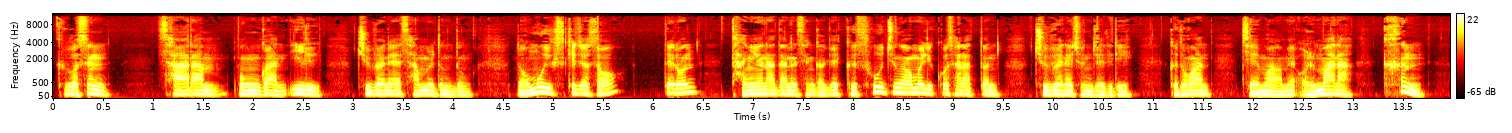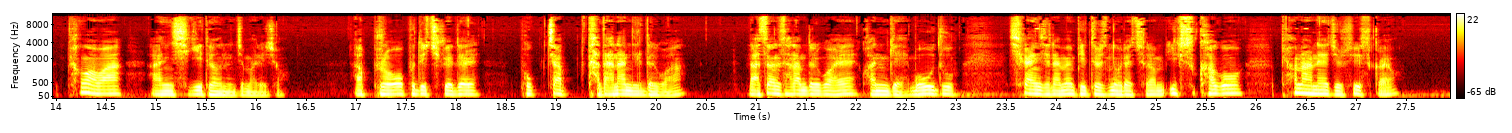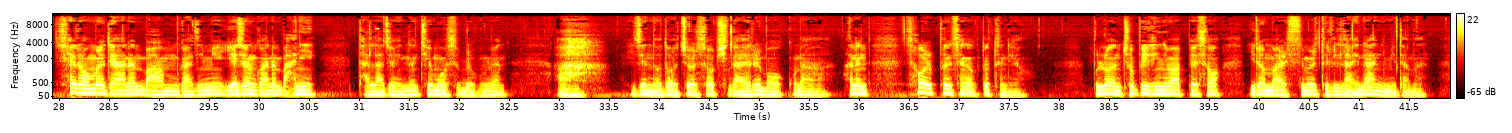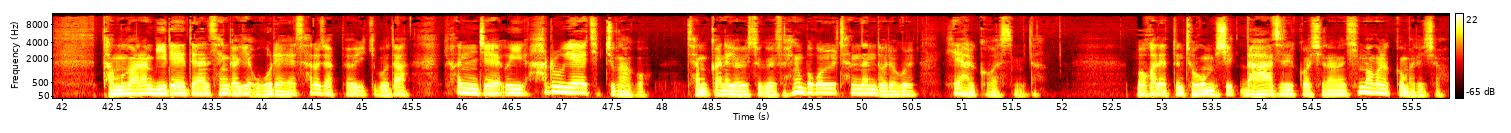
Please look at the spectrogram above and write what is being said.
그것은 사람, 공간, 일, 주변의 사물 등등 너무 익숙해져서 때론 당연하다는 생각에 그 소중함을 잊고 살았던 주변의 존재들이 그동안 제 마음에 얼마나 큰 평화와 안식이 되었는지 말이죠. 앞으로 부딪히게 될 복잡 다단한 일들과 낯선 사람들과의 관계 모두 시간이 지나면 비틀스 노래처럼 익숙하고 편안해질 수 있을까요? 새로움을 대하는 마음가짐이 예전과는 많이 달라져 있는 제 모습을 보면 아 이젠 너도 어쩔 수 없이 나이를 먹었구나 하는 서글픈 생각도 드네요. 물론 조피디님 앞에서 이런 말씀을 드릴 나이는 아닙니다만 당분간은 미래에 대한 생각이 오래 사로잡혀 있기보다 현재의 하루에 집중하고 잠깐의 여유 속에서 행복을 찾는 노력을 해야 할 것 같습니다. 뭐가 됐든 조금씩 나아질 것이라는 희망을 갖고 말이죠.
